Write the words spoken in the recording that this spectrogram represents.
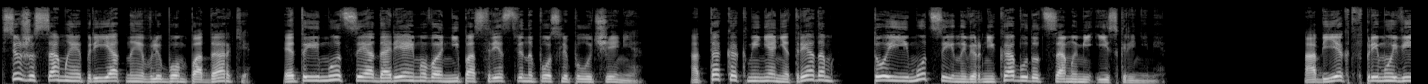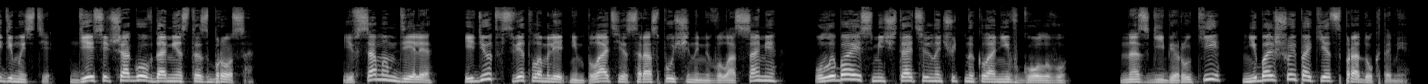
Все же самое приятное в любом подарке – это эмоции одаряемого непосредственно после получения. А так как меня нет рядом, то и эмоции наверняка будут самыми искренними. Объект в прямой видимости, 10 шагов до места сброса. И в самом деле, идет в светлом летнем платье с распущенными волосами, улыбаясь мечтательно чуть наклонив голову. На сгибе руки небольшой пакет с продуктами.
